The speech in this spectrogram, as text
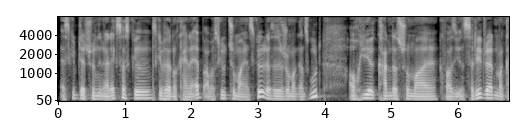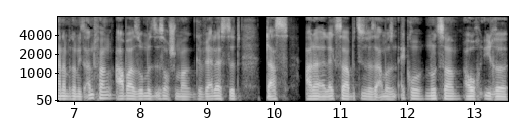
es gibt jetzt schon den Alexa-Skill. Es gibt halt noch keine App, aber es gibt schon mal einen Skill. Das ist ja schon mal ganz gut. Auch hier kann das schon mal quasi installiert werden. Man kann damit noch nichts anfangen, aber somit ist auch schon mal gewährleistet, dass alle Alexa bzw. Amazon Echo Nutzer auch ihre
